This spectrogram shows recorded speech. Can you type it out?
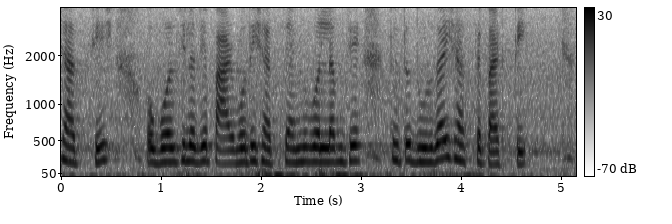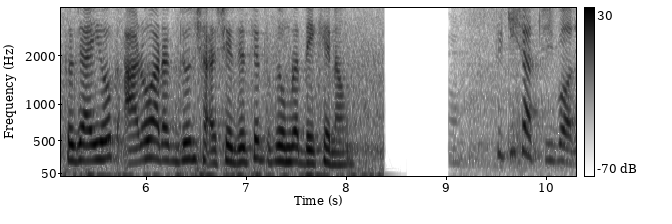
সাজছিস? ও বলছিল যে, পার্বতী সাজছে। আমি বললাম যে, তুই তো দুর্গাই সাজতে পারতি। তো যাই হোক আরও আরেকজন সেজেছে, তো তোমরা দেখে নাও। কি সাজছিস বল?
